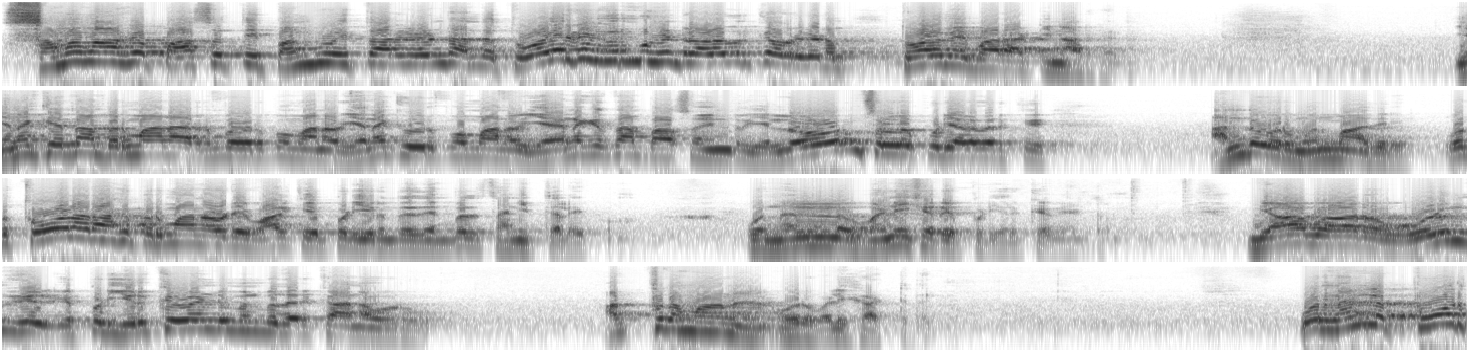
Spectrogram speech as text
சமமாக பாசத்தை பங்கு வைத்தார்கள் என்று அந்த தோழர்கள் விரும்புகின்ற அளவிற்கு அவர்களிடம் தோழமை பாராட்டினார்கள். எனக்கே தான் பெருமானார் ரொம்ப விருப்பமானவர் எனக்கு விருப்பமானவர் எனக்கு தான் பாசம் என்று எல்லோரும் சொல்லக்கூடிய அளவிற்கு அந்த ஒரு முன்மாதிரி ஒரு தோழராக பெருமானாருடைய வாழ்க்கை எப்படி இருந்தது என்பது தனித்தலைப்பு. ஒரு நல்ல வணிகர் எப்படி இருக்க வேண்டும்? வியாபார ஒழுங்குகள் எப்படி இருக்க வேண்டும் என்பதற்கான ஒரு அற்புதமான ஒரு வழிகாட்டுதல். ஒரு நல்ல போர்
